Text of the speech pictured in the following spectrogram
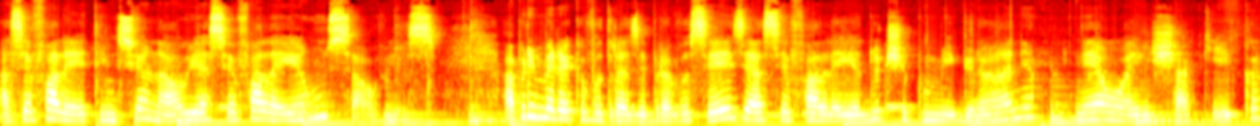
a cefaleia tensional e a cefaleia unsálvias. A primeira que eu vou trazer para vocês é a cefaleia do tipo migrânia, né, ou a enxaqueca,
